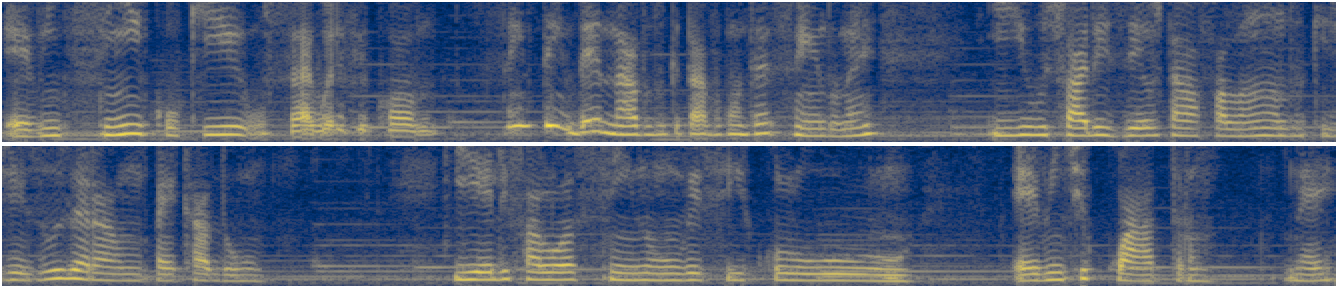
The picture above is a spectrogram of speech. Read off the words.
é, 25 que o cego ele ficou sem entender nada do que estava acontecendo, né? E os fariseus estavam falando que Jesus era um pecador. E ele falou assim no versículo é 24, né?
